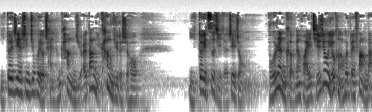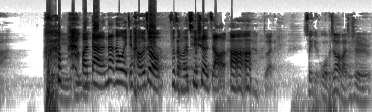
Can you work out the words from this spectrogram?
你对这件事情就会有产生抗拒。而当你抗拒的时候，你对自己的这种不认可跟怀疑，其实就有可能会被放大。完蛋了，那那我已经好久不怎么去社交了。嗯嗯嗯，对，所以我不知道吧，就是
